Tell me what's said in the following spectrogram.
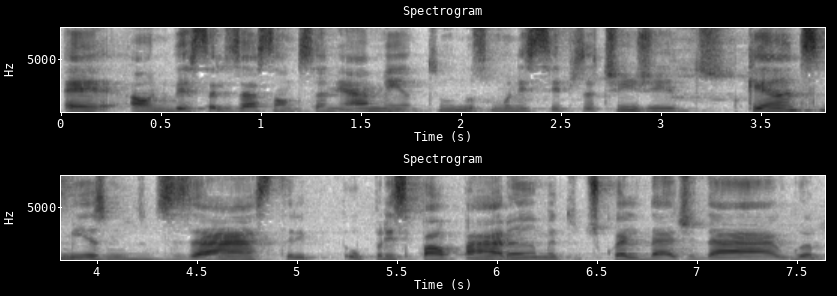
é a universalização do saneamento nos municípios atingidos. Porque antes mesmo do desastre, o principal parâmetro de qualidade da água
